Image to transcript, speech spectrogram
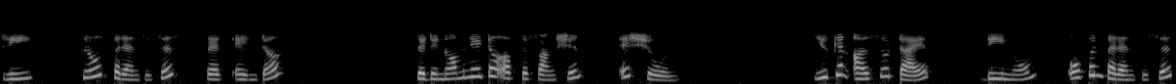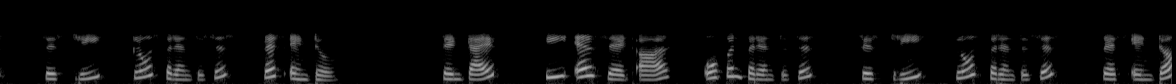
3 close parenthesis press enter. The denominator of the function is shown. You can also type denom open parenthesis sys3 close parenthesis press enter. Then type PLZR open parenthesis sys3 close parenthesis press enter.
